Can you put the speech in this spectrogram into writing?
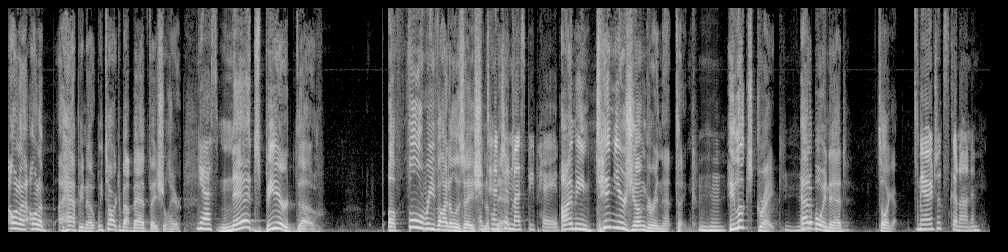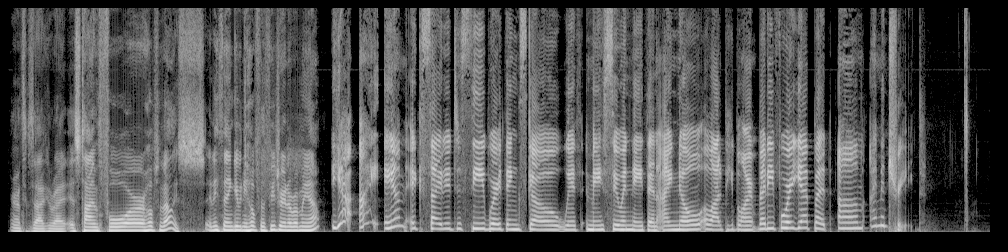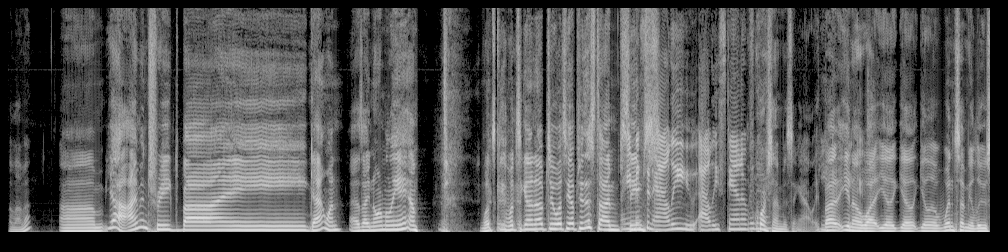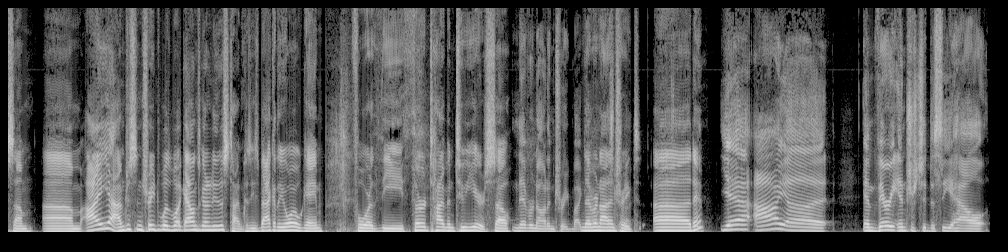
on a on a, a happy note, we talked about bad facial hair. Yes. Ned's beard, though, a full revitalization of Attention Ned. must be paid. I mean, ten years younger in that thing. Mm-hmm. He looks great. Attaboy, Ned. That's all I got. Marriage looks good on him. That's exactly right. It's time for hopes and valleys. Anything giving you hope for the future? Ain't rubbing me out. Yeah, I am excited to see where things go with Sue and Nathan. I know a lot of people aren't ready for it yet, but um, I'm intrigued. I love it. Um, yeah, I'm intrigued by Gowen as I normally am. What's what's he going up to? What's he up to this time? Are you missing Allie? You Allie stand over Of there? course, I'm missing Allie, Yeah, but you know figured. what? You you you win some, you lose some. Um, I yeah, I'm just intrigued with what Gowen's going to do this time because he's back at the oil game for the third time in two years. So Never not intrigued by. never not Gowen's intrigued. Uh, Dan, Yeah, I uh, am very interested to see how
